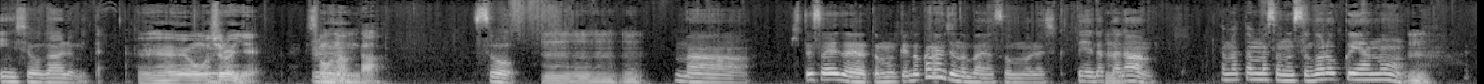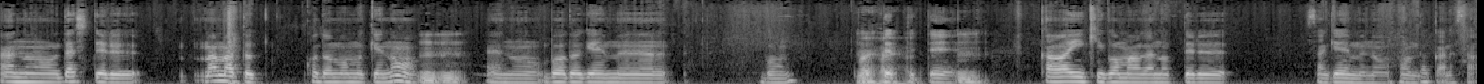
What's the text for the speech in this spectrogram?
印象があるみたい。へえ面白いね、そうなんだ。そう。んうんうんうまあ人それぞれだと思うけど彼女の場合はそう思うらしくてだから、たまたまそのすごろく屋の,、うんうん。あの出してるママと子供向けの,、うんうん。あのボードゲーム本持ってってて、うん。可愛い木駒が載ってるさゲームの本だからさ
